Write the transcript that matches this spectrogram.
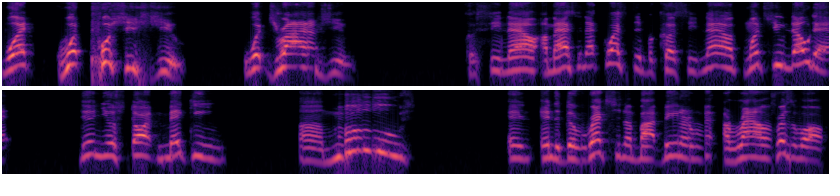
what, what pushes you? What drives you? Because see, now I'm asking that question because see, now once you know that, then you'll start making uh, moves in in the direction about being around. First of all,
